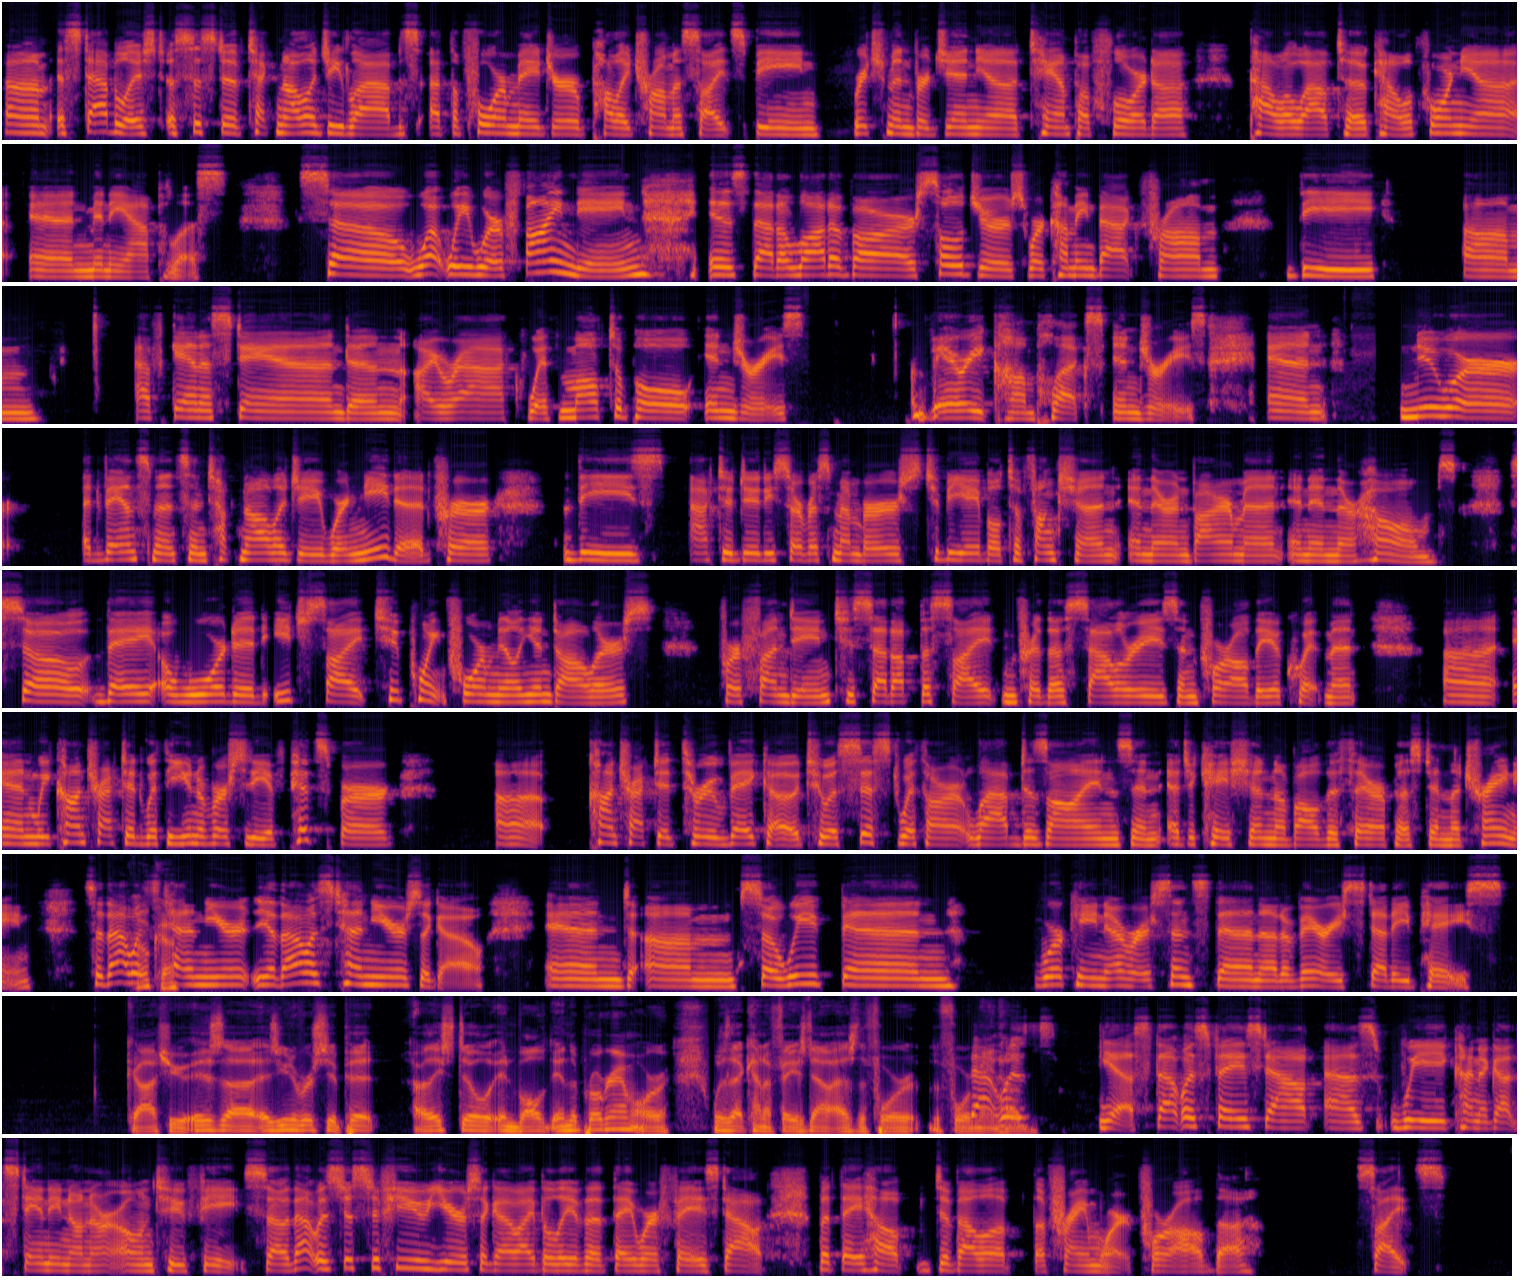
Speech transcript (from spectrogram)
um, established assistive technology labs at the four major polytrauma sites, being Richmond, Virginia, Tampa, Florida, Palo Alto, California, and Minneapolis. So, what we were finding is that a lot of our soldiers were coming back from the um, Afghanistan and Iraq with multiple injuries very complex injuries. And newer advancements in technology were needed for these active duty service members to be able to function in their environment and in their homes. So they awarded each site $2.4 million for funding to set up the site and for the salaries and for all the equipment. Uh, and we contracted with the University of Pittsburgh, uh, contracted through VACO to assist with our lab designs and education of all the therapists and the training. So that was okay. 10 years, yeah, that was 10 years ago. And um, so we've been working ever since then at a very steady pace. Got you. Is uh, is University of Pitt are they still involved in the program, or was that kind of phased out as the four the four that main was? Yes, that was phased out as we kind of got standing on our own two feet. So that was just a few years ago, I believe, that they were phased out, but they helped develop the framework for all the sites.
